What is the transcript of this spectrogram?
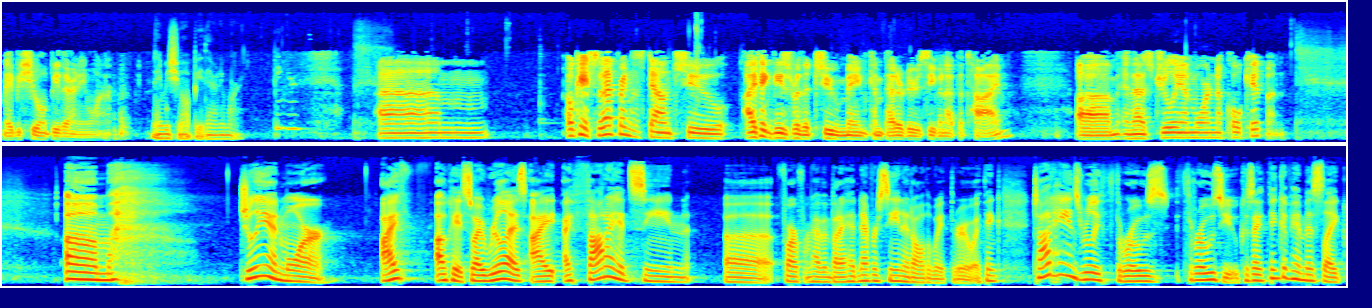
Maybe she won't be there anymore. Maybe she won't be there anymore. Um, okay, so that brings us down to I think these were the two main competitors even at the time, um, and that's Julianne Moore and Nicole Kidman. Um, Julianne Moore. I okay. So I realized I I thought I had seen uh Far From Heaven, but I had never seen it all the way through. I think Todd Haynes really throws throws you because I think of him as like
